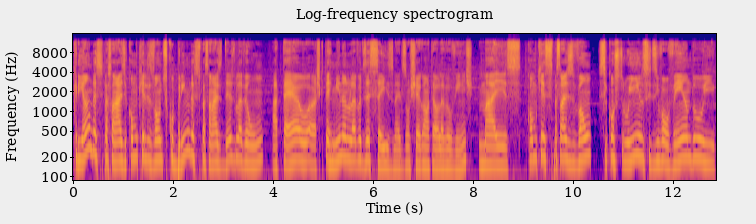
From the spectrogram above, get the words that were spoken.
criando esses personagens e como que eles vão descobrindo esses personagens desde o level 1 até o, acho que termina no level 16, né? Eles não chegam até o level 20, mas como que esses personagens vão se construindo, se desenvolvendo e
